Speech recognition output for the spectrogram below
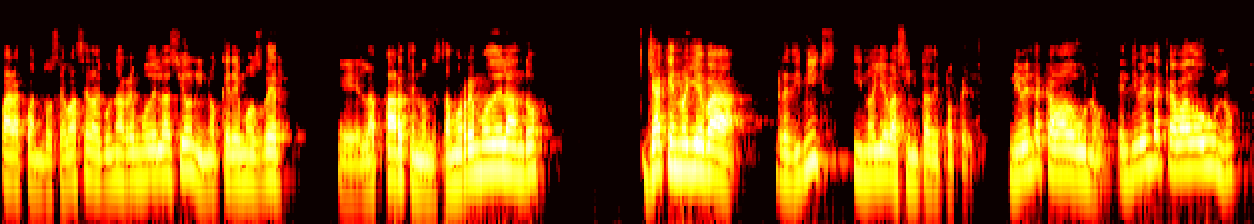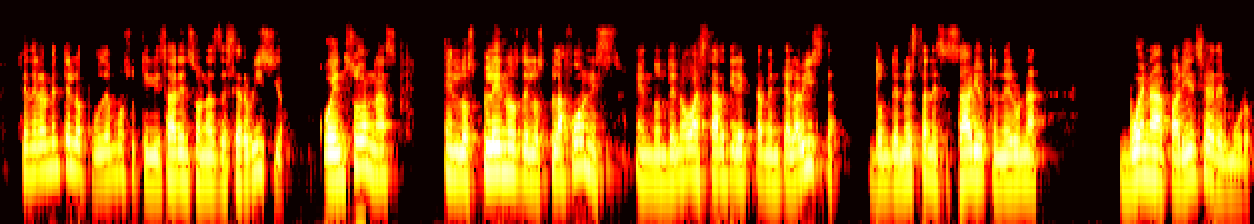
para cuando se va a hacer alguna remodelación y no queremos ver eh, la parte en donde estamos remodelando, ya que no lleva Redimix y no lleva cinta de papel. Nivel de acabado 1. El nivel de acabado 1 generalmente lo podemos utilizar en zonas de servicio o en zonas en los plenos de los plafones, en donde no va a estar directamente a la vista, donde no está necesario tener una buena apariencia del muro.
